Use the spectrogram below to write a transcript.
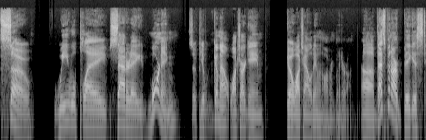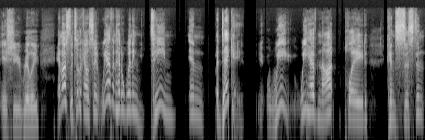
So we will play Saturday morning so people can come out, watch our game, go watch Alabama and Auburn later on. Uh, that's been our biggest issue, really. And honestly, to like I was saying, we haven't had a winning team in a decade. We we have not played consistent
